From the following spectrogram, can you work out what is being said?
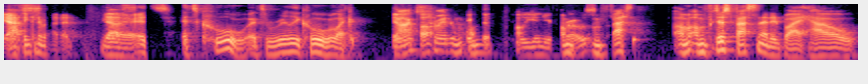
Yeah, I'm thinking about it. Yes. Yeah, it's, it's cool. It's really cool. Like Jack's uh, trying to the. I'm, I'm, fast, I'm, I'm just fascinated by how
